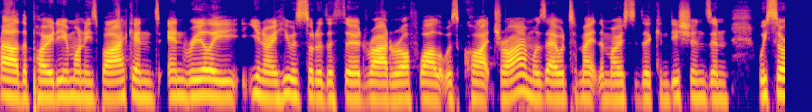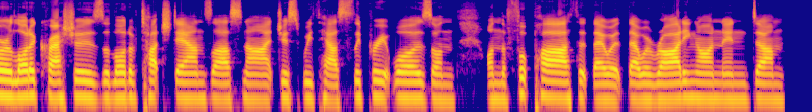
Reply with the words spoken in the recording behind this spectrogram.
uh, the podium on his bike and and really you know he was sort of the third rider off while it was quite dry and was able to make the most of the conditions. And we saw a lot of crashes a lot of touchdowns last night just with how slippery it was on on the footpath that they were they were riding on. And um,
